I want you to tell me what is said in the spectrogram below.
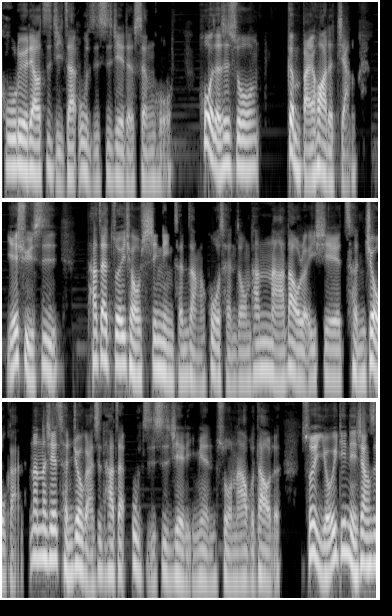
忽略掉自己在物质世界的生活，或者是说更白话的讲，也许是。他在追求心灵成长的过程中，他拿到了一些成就感。那那些成就感是他在物质世界里面所拿不到的，所以有一点点像是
